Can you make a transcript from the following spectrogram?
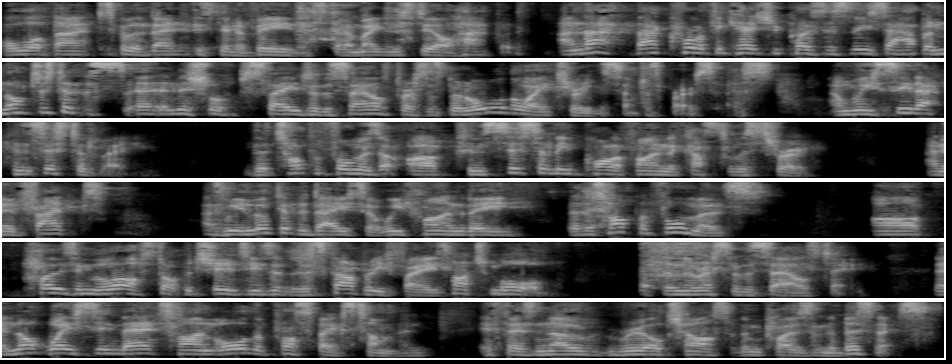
or what that sort of event is going to be that's going to make this deal happen. And that, that qualification process needs to happen not just at the initial stage of the sales process, but all the way through the sales process. And we see that consistently. The top performers are, consistently qualifying the customers through. And in fact, as we look at the data, we find the, that the top performers are closing lost opportunities at the discovery phase much more than the rest of the sales team. They're not wasting their time or the prospect's time if there's no real chance of them closing the business.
